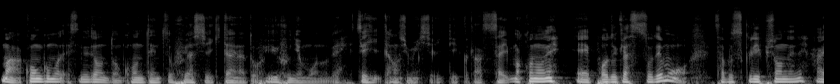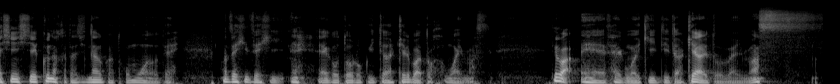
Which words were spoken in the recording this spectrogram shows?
まあ、今後もですね、どんどんコンテンツを増やしていきたいなというふうに思うので、ぜひ楽しみにしていてください。まあ、このね、えー、ポッドキャストでもサブスクリプションでね、配信していくような形になるかと思うので、まあ、ぜひぜひね、ご登録いただければと思います。では、えー最後まで聞いていただきありがとうございます。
